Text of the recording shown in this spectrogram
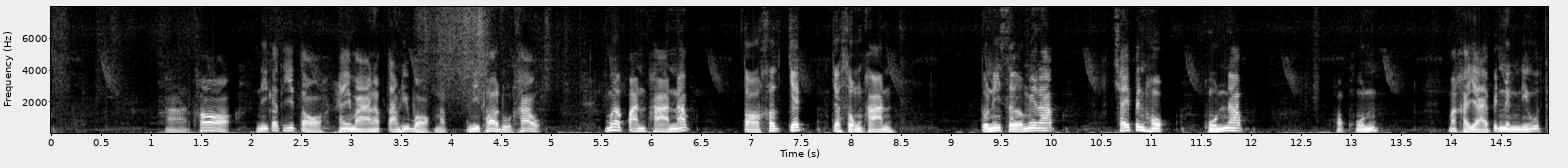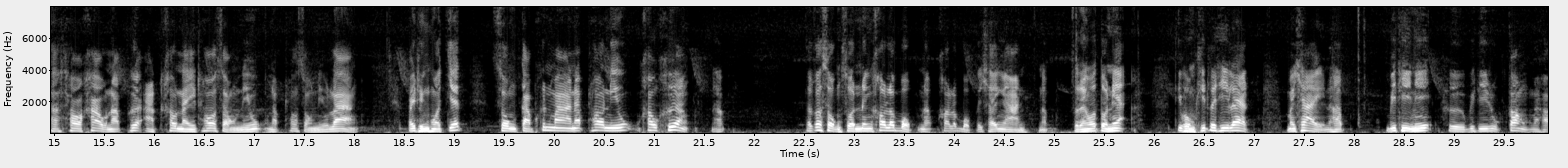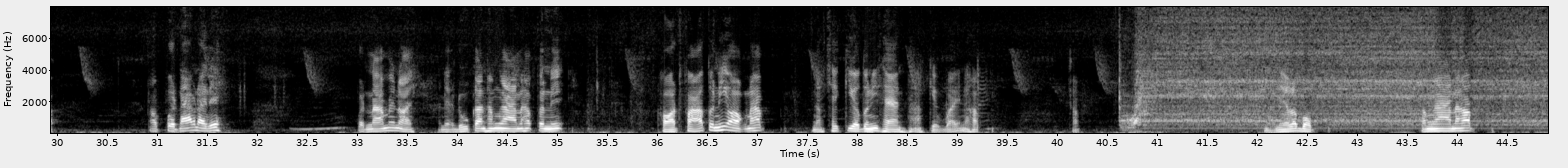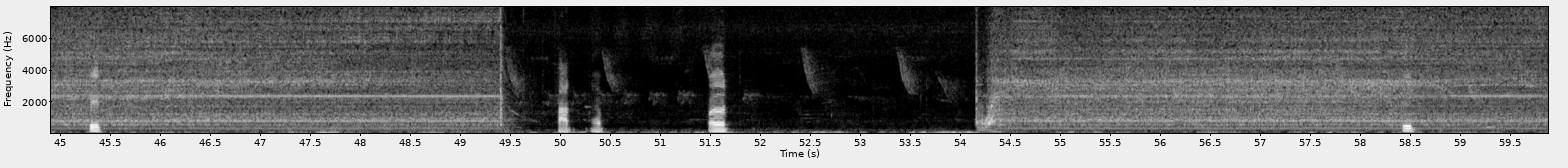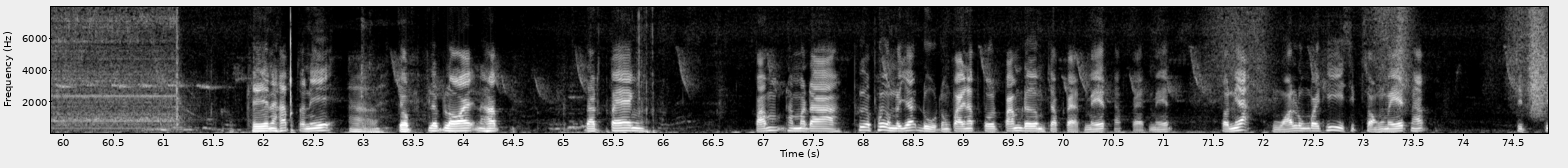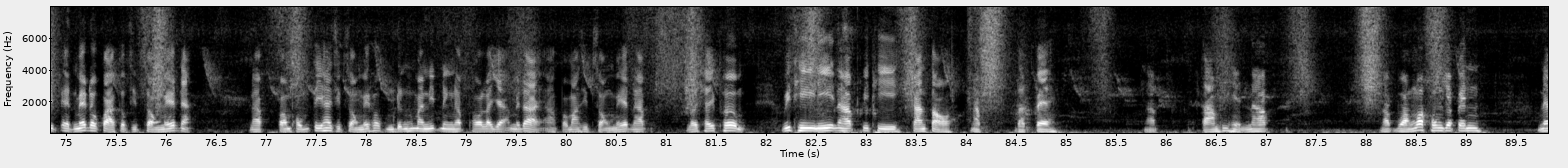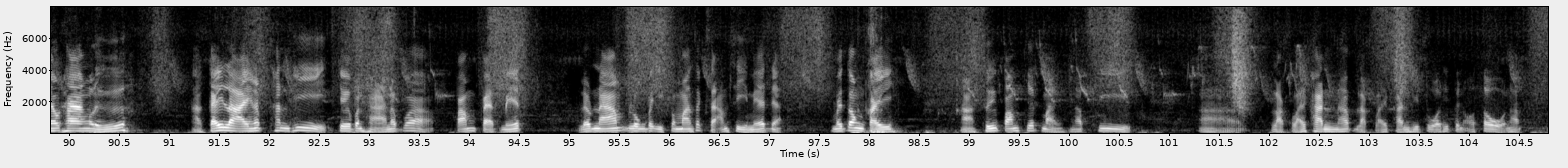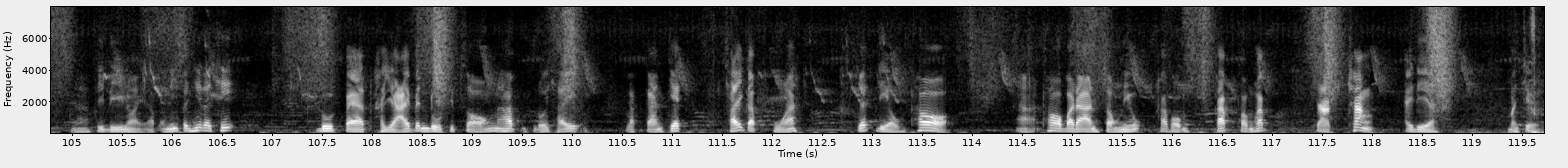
อ่าท่อนี่ก็ที่ต่อให้มานะครับตามที่บอกนะครับ อันนี้ท่อดูดเข้า เมื่อปันผ่านนะครับ ต่อเขาเจ็ตจะส่งผ่าน ตัวนี้เสริมนี่นะครับ ใช้เป็นหกหุนนะครับหกหุน มาขยายเป็นหนึ่งนิ้วถ้าท่อเข้านะครับ เพื่ออัดเข้าในท่อสองนิ้วนะครับท่อสองนิ้วล่าง ไปถึงหัวเจ็ตส่งกลับขึ้นมานะครับ ท่อนิ้วเข้าเครื่องนะครับ แล้วก็ส่งส่วนหนึ่งเข้าระบบนะครับ เข้าระบบไปใช้งานนะครับ แสดงว่าตัวเนี้ยที่ผมคิดไว้ที่แรกไม่ใช่นะครับ วิธีนี้คือวิธีถูกต้องนะครับ เอาเปิดน้ำหน่อยดิ เปิดน้ำให้หน่อยเนี่ยวดูการทำงานนะครับ ตอนนี้ ถอดฝาตัวนี้ออกนะครับนะใช้เกลียวตัวนี้แทนอะเก็บไว้นะครับ ครับนนี้ระบบทำงานนะครับ ปิด ตัดครับ เปิดปิด โอ เคนะครับ ตอนนี้อ่าจบเรียบร้อยนะครับ ดัดแปลงปั๊มธรรมดาเพื่อเพิ่มระยะดูดลงไปนะครับ ตัวปั๊มเดิมจะ 8 เมตรนะครับ8เมตร ตอนเนี้ยหัวลงไปที่ 12 เมตรนะครับ10 11 เมตรกว่าเกือบ 12 เมตรเนี่ยนะครับตอนผมตีให้ 12 เมตรเพราะผมดึงขึ้นมานิดนึงนะครับเพราะระยะไม่ได้อ่าประมาณ 12 เมตรนะครับ แล้วใช้เพิ่มวิธีนี้นะครับ วิธีการต่อนะครับดัดแปลงนะครับตามที่เห็นนะครับนะครับหวังว่าคงจะเป็นแนวทางหรืออ่า ไกด์ไลน์นะครับท่านที่เจอปัญหานะครับว่าปั๊ม 8 เมตร แล้วน้ำลงไปอีกประมาณสัก 3-4 เมตรเนี่ยไม่ต้องไปซื้อปั๊มเจ็ตใหม่นะครับที่หลักหลายพันนะครับ หลักหลายพันที่ตัวที่เป็นออโต้นะครับนะที่ดีหน่อยครับ อันนี้เป็นฮิตาชิดูด 8 ขยายเป็นดูด 12 นะครับ โดยใช้หลักการเจ็ตใช้กับหัวเจ็ตเดี่ยวท่ออท่อบาดาล 2 นิ้วครับผมครับผมครับจากช่างไอเดียบันเจิด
